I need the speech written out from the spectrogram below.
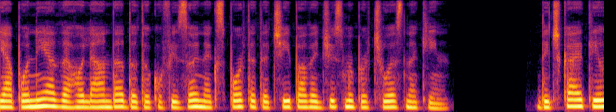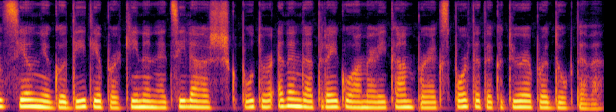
Japonia dhe Holanda do të kufizojnë eksportet e çipave gjysmëpërçues në Kinë. Diçka e tillë sjell një goditje për Kinën e cila është shkëputur edhe nga tregu amerikan për eksportet e këtyre produkteve.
